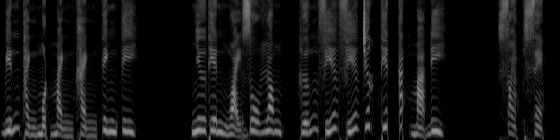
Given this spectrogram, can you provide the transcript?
biến thành một mảnh khảnh tinh ti. Như thiên ngoại du long, hướng phía phía trước thiết cắt mà đi. Xoẹt xẹp.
